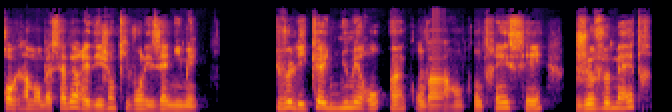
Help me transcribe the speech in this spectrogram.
programmes ambassadeurs et des gens qui vont les animer. Tu veux l'écueil numéro un qu'on va rencontrer, c'est je veux mettre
